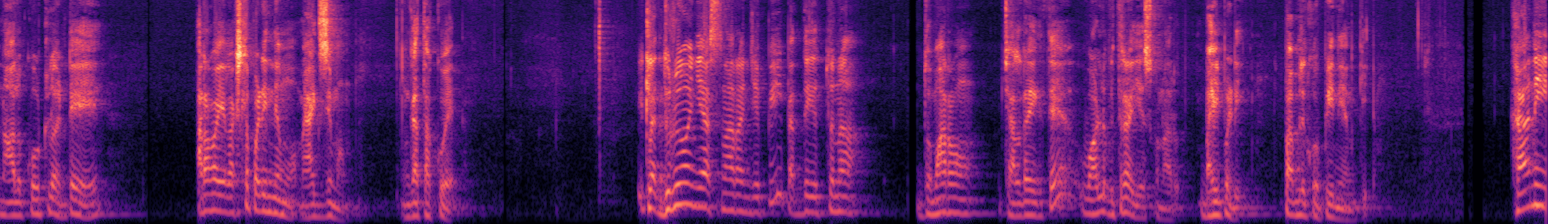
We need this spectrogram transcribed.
నాలుగు కోట్లు అంటే అరవై లక్షలు పడిందేమో మ్యాక్సిమం ఇంకా తక్కువే. ఇట్లా దుర్వినియోగం చేస్తున్నారని చెప్పి పెద్ద ఎత్తున దుమారం చెలరేగితే వాళ్ళు విత్డ్రా చేసుకున్నారు. భయపడి పబ్లిక్ ఒపీనియన్కి. కానీ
